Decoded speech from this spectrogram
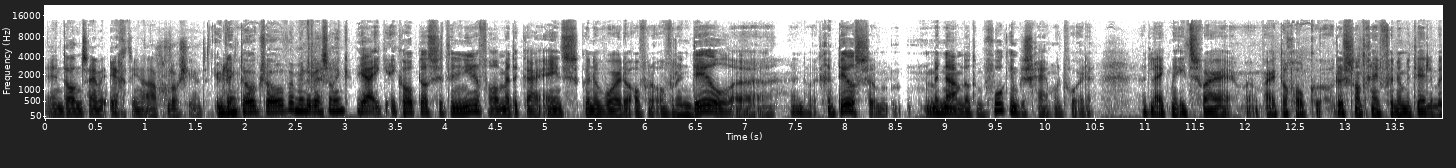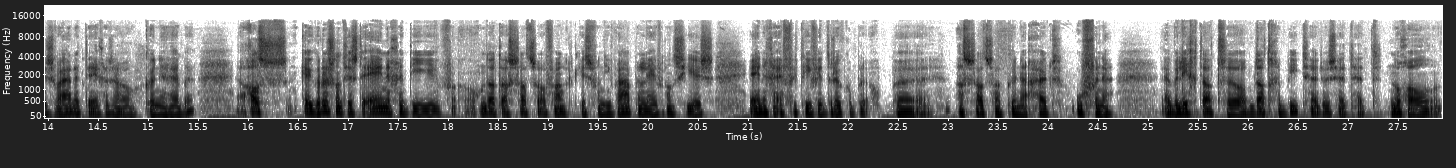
En dan zijn we echt in aap gelogeerd. U denkt er ook zo over, meneer Wesselink? Ja, ik, ik hoop dat ze het in ieder geval met elkaar eens kunnen worden over, over een deel. eh, deels, eh, met name dat de bevolking beschermd moet worden. Het lijkt me iets waar, waar toch ook Rusland geen fundamentele bezwaren tegen zou kunnen hebben. Als, kijk, Rusland is de enige die, omdat Assad zo afhankelijk is van die wapenleveranciers... enige effectieve druk op, op eh, Assad zou kunnen uitoefenen. En wellicht dat op dat gebied, hè, dus het, het nogal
